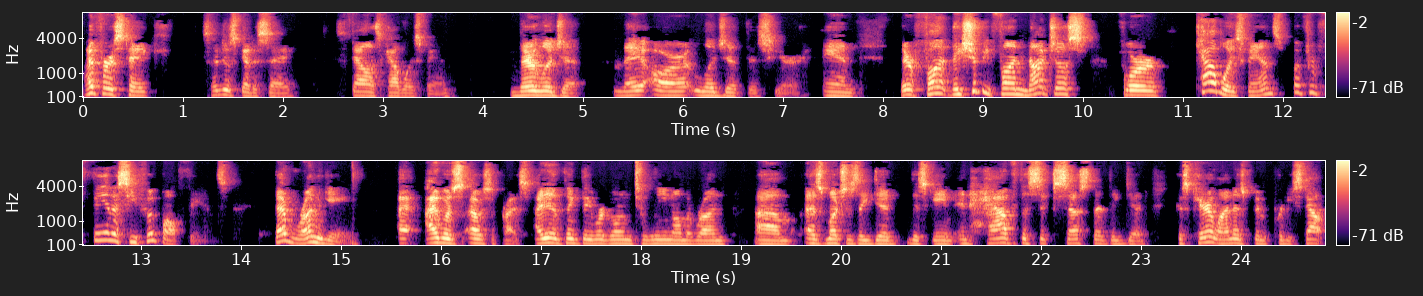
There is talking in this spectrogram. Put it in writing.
My first take, so I just got to say, Dallas Cowboys fan. They're legit. They are legit this year. And they're fun. They should be fun, not just for Cowboys fans, but for fantasy football fans. That run game, I, I was I was surprised. I didn't think they were going to lean on the run um, as much as they did this game and have the success that they did because Carolina has been pretty stout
